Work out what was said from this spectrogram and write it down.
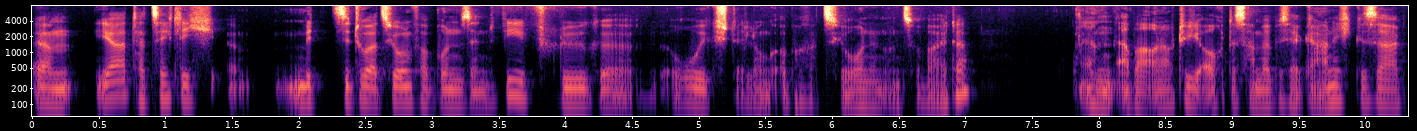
ähm, ja tatsächlich äh, mit Situationen verbunden sind, wie Flüge, Ruhigstellung, Operationen und so weiter. Ähm, aber auch natürlich auch, das haben wir bisher gar nicht gesagt,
